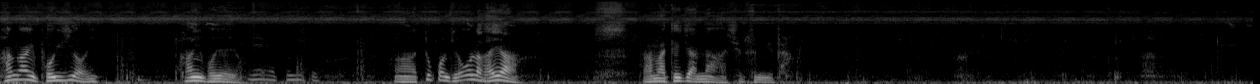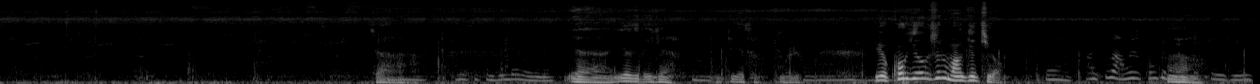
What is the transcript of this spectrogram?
한강이 보이죠? 강이 보여요. 예, 보이죠. 어, 뚝방길 올라가야 아마 되지 않나 싶습니다. 자, 놀래는. 예, 여기도 이제 이쪽에서 물리고. 이거 고기 억수로 많겠지요? 예. 아, 아무래도 고기 어. 많겠죠 여기.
